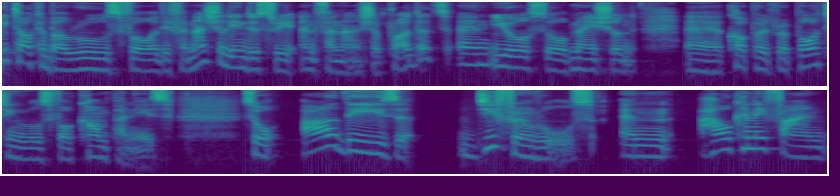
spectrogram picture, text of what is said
We talk about rules for the financial industry and financial products, and you also mentioned uh, corporate reporting rules for companies. So, are these different rules, and how can I find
